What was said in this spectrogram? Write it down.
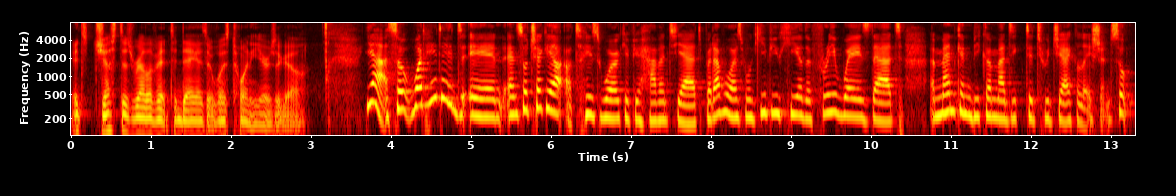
it's just as relevant today as it was 20 years ago. Yeah, so what he did in, and so check out his work if you haven't yet, but otherwise, we'll give you here the three ways that a man can become addicted to ejaculation. So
